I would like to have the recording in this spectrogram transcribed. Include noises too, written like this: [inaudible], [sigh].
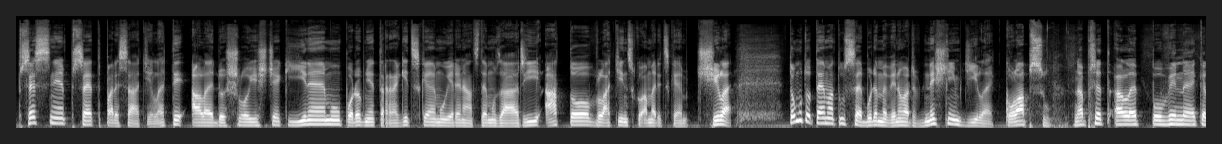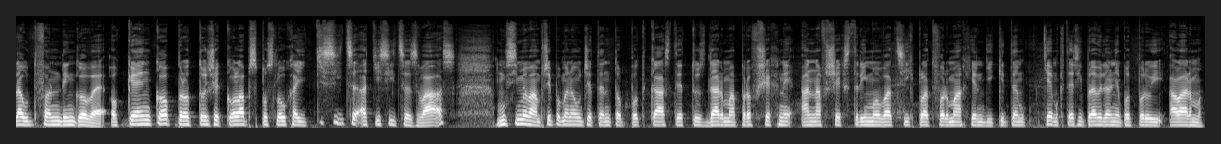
Přesně před 50 lety ale došlo ještě k jinému podobně tragickému 11. září a to v latinskoamerickém Chile. Tomuto tématu se budeme věnovat v dnešním díle Kolapsu. Napřed ale povinné crowdfundingové okénko, protože kolaps poslouchají tisíce a tisíce z vás. Musíme vám připomenout, že tento podcast je tu zdarma pro všechny a na všech streamovacích platformách jen díky těm, těm kteří pravidelně podporují Alarm.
